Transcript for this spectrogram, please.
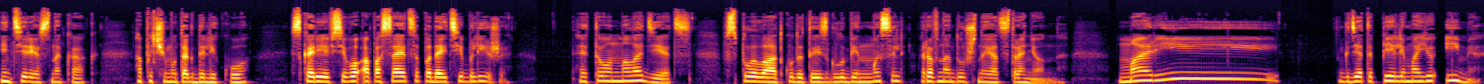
Интересно, как? А почему так далеко? Скорее всего, опасается подойти ближе. Это он молодец. Всплыла откуда-то из глубин мысль, равнодушно и отстраненно. «Мари!» Где-то пели мое имя,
